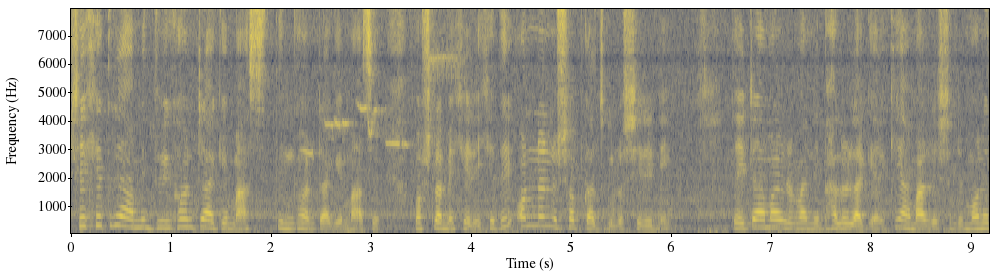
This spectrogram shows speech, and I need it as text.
সেক্ষেত্রে আমি দুই ঘণ্টা আগে মাছ, তিন ঘণ্টা আগে মাছ মশলা মেখে রেখে দিই। অন্যান্য সব কাজগুলো সেরে নিই। তো এটা আমার মানে ভালো লাগে আর কি, আমার আসলে মনে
